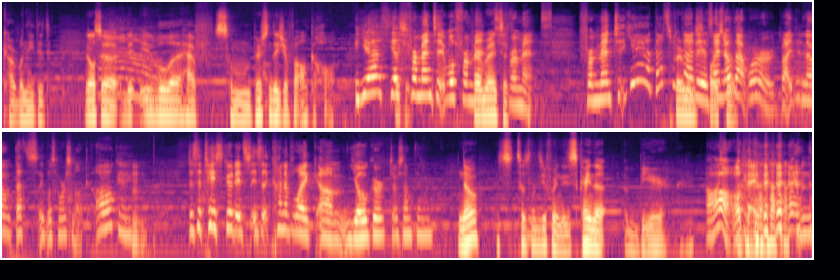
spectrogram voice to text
carbonated, and also the, it will uh, have some percentage of alcohol. Yes, yes, Like- ferment it. It will ferment. Fermented. Ferment. Ferment. Yeah, that's what Ferment that is. I know milk. that word, but I didn't know that's it was horse milk. Oh, okay. Does it taste good? It's is it kind of like um, yogurt or something? No, it's totally different. It's kind of beer. Oh, okay.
